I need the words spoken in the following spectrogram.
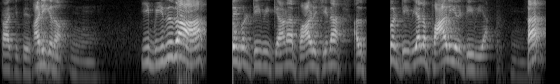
தாக்கி பேசி. அடிக்கணும். இப்போ இதுதான் பாலிமர் டிவிக்கான பாலிசினா அது பாலிமர் டிவியா இல்லை பாலியல் டிவியா? ஆ?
